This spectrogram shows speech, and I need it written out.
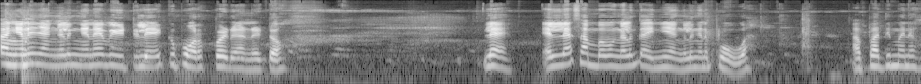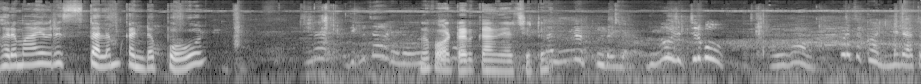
അങ്ങനെ ഞങ്ങൾ ഇങ്ങനെ വീട്ടിലേക്ക് പുറപ്പെടുകയാണ് കേട്ടോ. അല്ലേ എല്ലാ സംഭവങ്ങളും കഴിഞ്ഞ് ഞങ്ങളിങ്ങനെ പോവുക അപ്പോൾ അതിമനോഹരമായ ഒരു സ്ഥലം കണ്ടപ്പോൾ ഒന്ന് ഫോട്ടോ എടുക്കാൻ വിചാരിച്ചിട്ട്. കല്ലില്ലാത്ത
